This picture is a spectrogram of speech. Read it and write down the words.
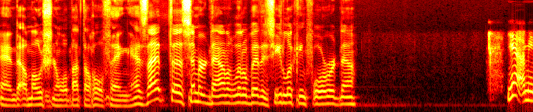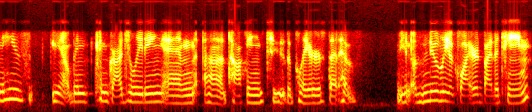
and emotional about the whole thing. Has that uh, simmered down a little bit? Is he looking forward now? Yeah, I mean he's you know been congratulating and uh, talking to the players that have you know newly acquired by the team.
